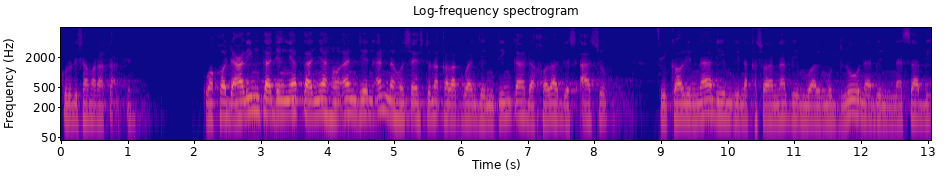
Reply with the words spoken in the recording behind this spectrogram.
kudu disamaratakan waqad alimta jeung nyatanya ho anjeun annahu saestuna kalakuan jeung tingkah dakhala geus asup fi qaulin nadim dina kasoran nadim wal mudluna bin nasabi.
